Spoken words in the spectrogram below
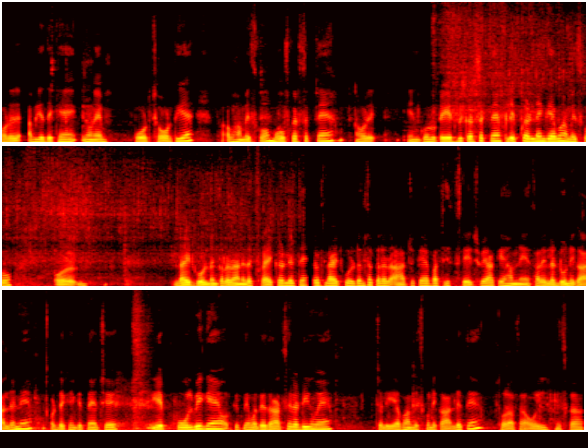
और अब ये देखें, इन्होंने पोर्ट छोड़ दिया है। तो अब हम इसको मूव कर सकते हैं और इनको रोटेट भी कर सकते हैं। फ्लिप कर लेंगे अब हम इसको और लाइट गोल्डन कलर आने तक फ्राई कर लेते हैं। बस लाइट गोल्डन सा कलर आ चुका है। बस इस स्टेज पे आके हमने सारे लड्डू निकाल लेने हैं और देखें कितने अच्छे ये फूल भी गए हैं और कितने मज़ेदार से रेडी हुए हैं। चलिए अब हम इसको निकाल लेते हैं। थोड़ा सा ऑयल इसका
